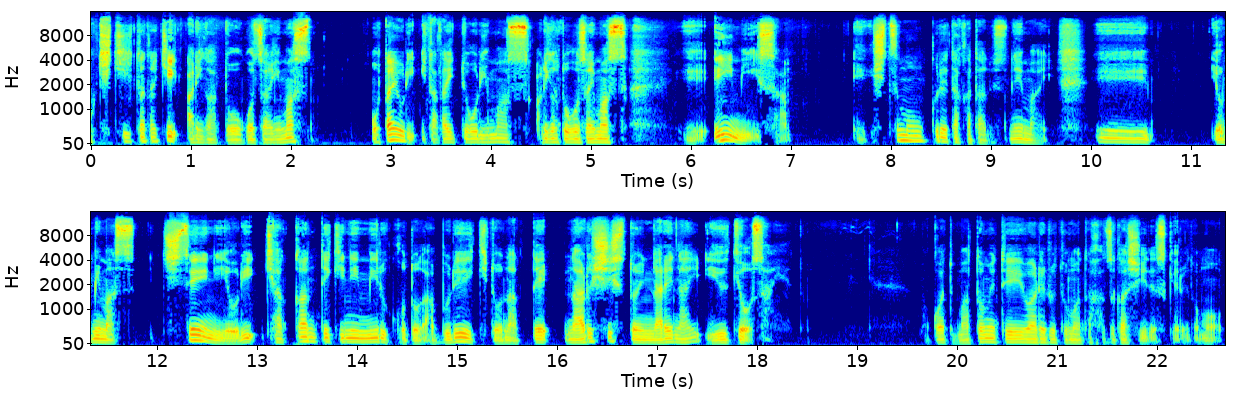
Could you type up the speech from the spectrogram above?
お聞きいただきありがとうございます。お便りいただいております。ありがとうございます。えー、エイミーさん、えー、質問くれた方ですね、前。えー、読みます。知性により客観的に見ることがブレーキとなってナルシストになれない遊興さんへと。こうやってまとめて言われるとまた恥ずかしいですけれども、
